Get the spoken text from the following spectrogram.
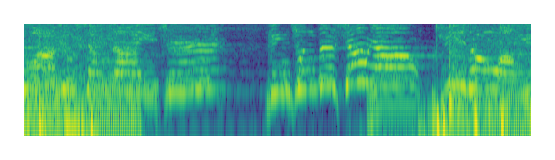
我就像那一只林中的小鸟，举头望月。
